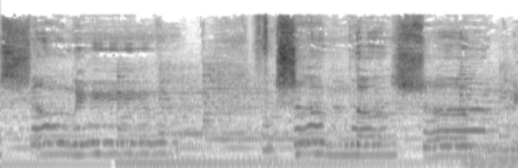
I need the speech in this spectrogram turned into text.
像你，丰盛的生命。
